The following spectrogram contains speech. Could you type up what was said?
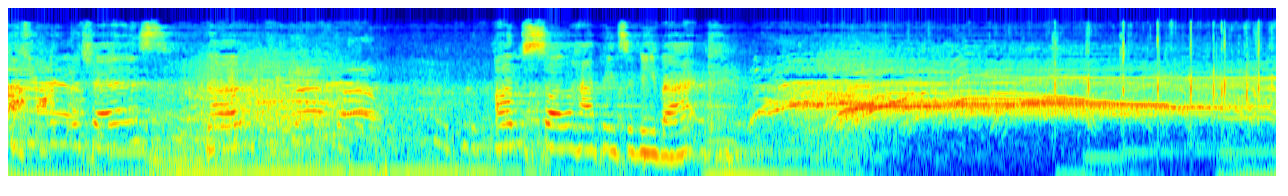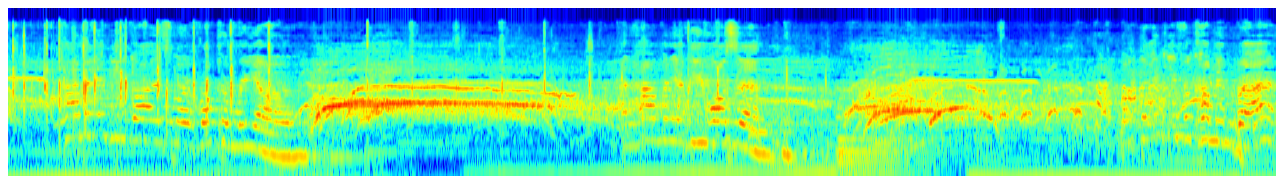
Did you bring the chairs? No? I'm so happy to be back. How many of you guys were at Rock in Rio? And how many of you wasn't? Well, thank you for coming back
